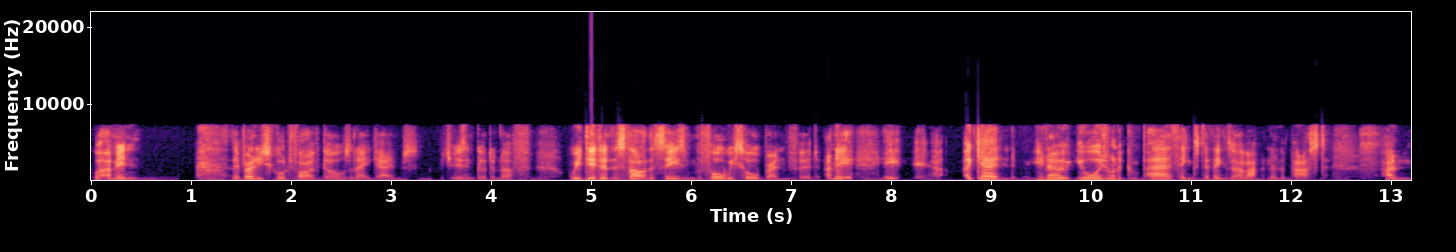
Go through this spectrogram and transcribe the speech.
Well, I mean, they've only scored five goals in eight games, which isn't good enough. We did at the start of the season before we saw Brentford, and it, it, again, you know, you always want to compare things to things that have happened in the past, and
